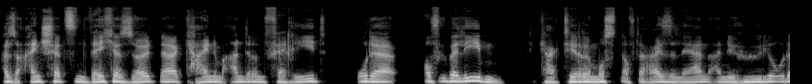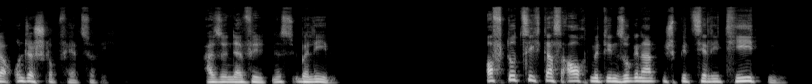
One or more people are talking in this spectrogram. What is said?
Also einschätzen, welcher Söldner keinem anderen verrät oder auf Überleben. Die Charaktere mussten auf der Reise lernen, eine Höhle oder Unterschlupf herzurichten. Also in der Wildnis überleben. Oft nutze ich das auch mit den sogenannten Spezialitäten,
